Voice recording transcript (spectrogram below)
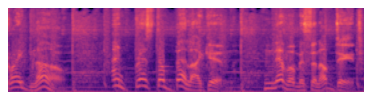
subscribe now and press the bell icon. Never miss an update.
